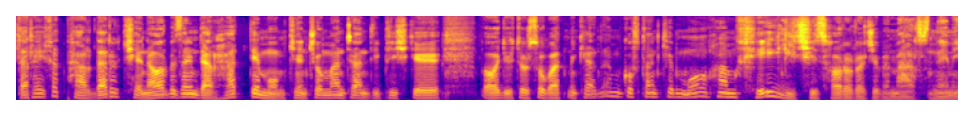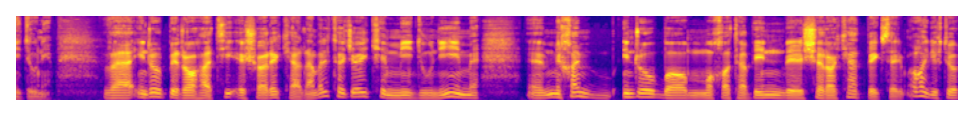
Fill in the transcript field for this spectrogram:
در حقیقت پرده رو کنار بزنیم در حد ممکن. چون من چندی پیش که با آقای دکتر صحبت می‌کردم گفتن که ما هم خیلی چیزها رو راجع به مغز نمی‌دونیم و این رو به راحتی اشاره کردم ولی تا جایی که می‌دونیم می‌خوایم این رو با مخاطبین به شراکت بگذاریم. آقای دکتر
